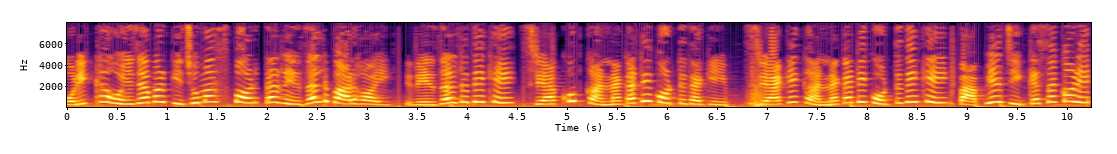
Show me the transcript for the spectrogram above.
পরীক্ষা হয়ে যাবার কিছু মাস পর তার রেজাল্ট বার হয়। রেজাল্ট দেখে শ্রেয়া খুব কান্নাকাটি করতে থাকে। শ্রেয়াকে কান্নাকাটি করতে দেখে পাপিয়া জিজ্ঞাসা করে,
